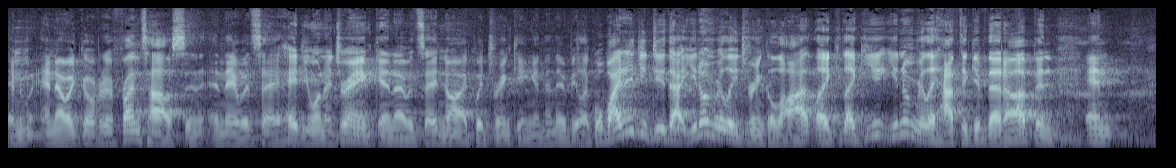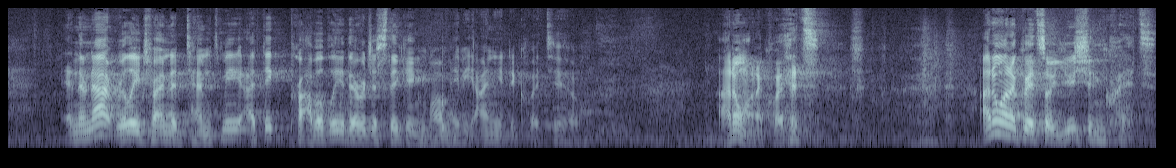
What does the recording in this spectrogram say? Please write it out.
and, and I would go over to a friend's house and, and they would say, Hey, do you want to drink? And I would say, No, I quit drinking. And then they'd be like, Well, why did you do that? You don't really drink a lot. Like, like you, you don't really have to give that up. And, and, and they're not really trying to tempt me. I think probably they were just thinking, Well, maybe I need to quit too. I don't want to quit. I don't want to quit, so you shouldn't quit.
